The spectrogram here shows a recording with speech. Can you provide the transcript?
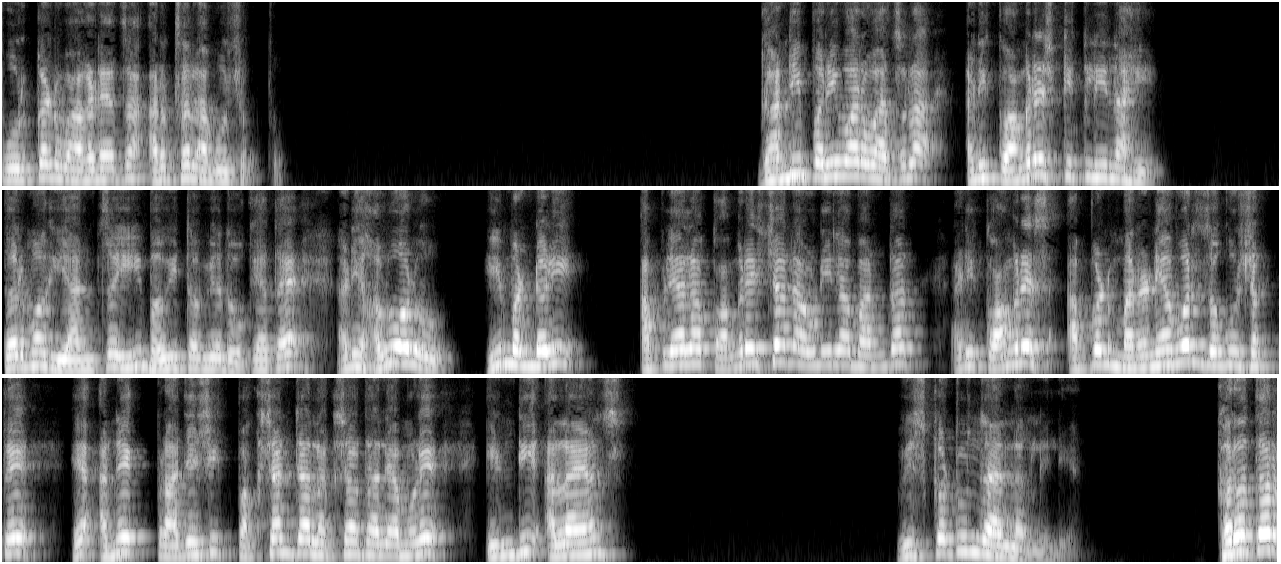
पोरकट वागण्याचा अर्थ लागू शकतो. गांधी परिवार वाचला आणि काँग्रेस टिकली नाही तर मग यांचंही भवितव्य धोक्यात आहे आणि हळूहळू ही मंडळी आपल्याला काँग्रेसच्या दावणीला बांधतात आणि काँग्रेस आपण मरण्यावर जगू शकते हे अनेक प्रादेशिक पक्षांच्या लक्षात आल्यामुळे इंडी अलायन्स विस्कटून जायला लागलेली आहे. खरं तर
